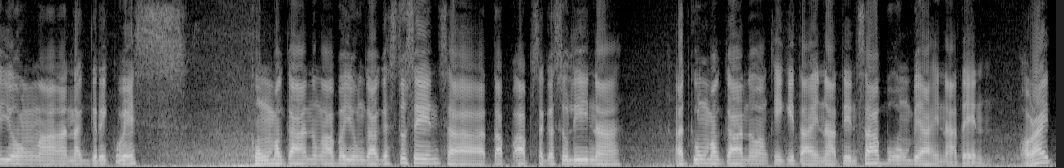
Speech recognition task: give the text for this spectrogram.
yung ah, nag-request kung magkano nga ba yung gagastusin sa top up sa gasolina at kung magkano ang kikitain natin sa buong biyahe natin. Alright?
